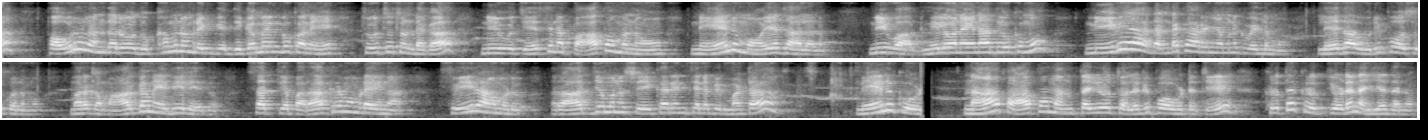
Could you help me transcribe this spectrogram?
పౌరులందరూ దుఃఖమును మృంగి దిగమెంగుకొని చూచుచుండగా నీవు చేసిన పాపమును నేను మోయజాలను. నీవు అగ్నిలోనైనా దూకము నీవే ఆ దండకారణ్యమునకు వెళ్ళము లేదా ఉరిపోసుకొనము మరొక మార్గం ఏదీ లేదు. సత్య పరాక్రమముడైన శ్రీరాముడు రాజ్యమును స్వీకరించిన పిమ్మట నేను కూడా నా పాపమంతయు తొలగిపోవుటచే కృతకృత్యుడనయ్యదను.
